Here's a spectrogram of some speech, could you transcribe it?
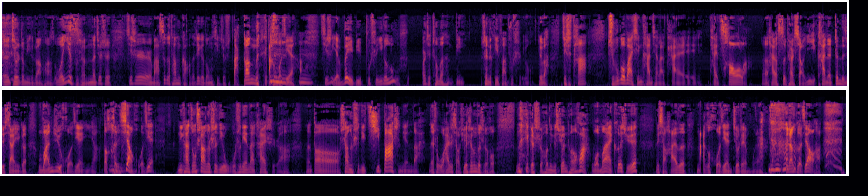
呃，就是这么一个状况。我意思什么呢？就是其实马斯克他们搞的这个东西，就是大钢的这个大火箭哈，嗯其实也未必不是一个路数，而且成本很低，甚至可以反复使用，对吧？这是它，只不过外形看起来太太糙了。呃，还有四片小翼，看着真的就像一个玩具火箭一样，倒很像火箭。你看，从上个世纪五十年代开始啊，呃，到上个世纪七八十年代，那时候我还是小学生的时候，那个时候那个宣传画“我们爱科学”，那小孩子拿个火箭就这模样，非常可笑哈。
